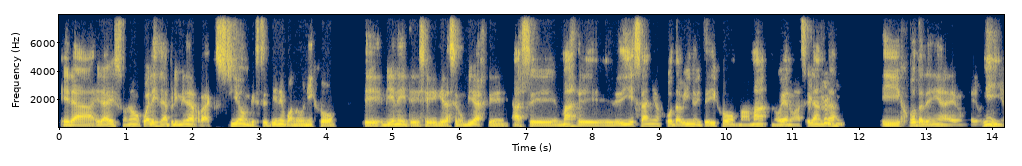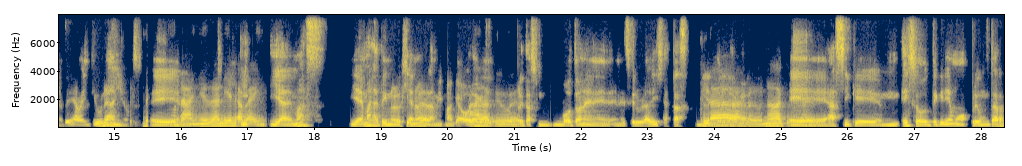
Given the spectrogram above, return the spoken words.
era, era eso, ¿no? ¿Cuál es la primera reacción que se tiene cuando un hijo te viene y te dice que quiere hacer un viaje? Hace más de, de 10 años J vino y te dijo, mamá, me voy a Nueva Zelanda. Y J tenía, era un, niño, tenía 21 años. 21 eh, años, Daniela y, 20. Y además, y además la tecnología no era la misma que ahora, que, apretas un botón en el, celular y ya estás viendo la cara. Nada que eh, así que mm, eso, te queríamos preguntar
